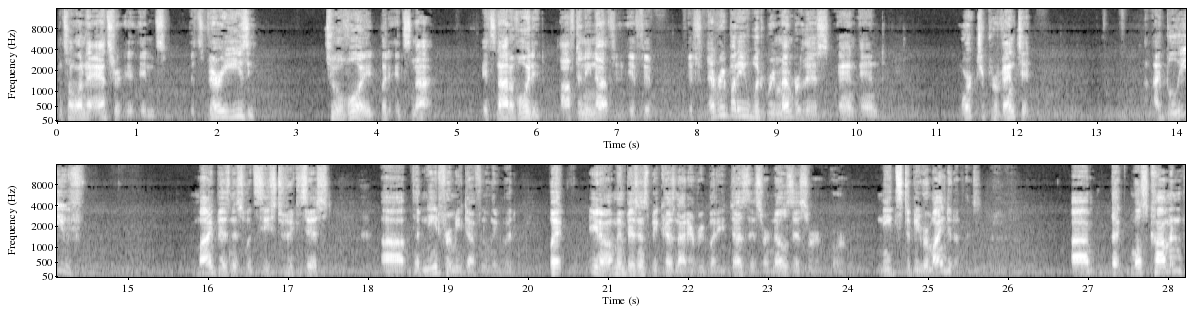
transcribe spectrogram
and so I wanted to answer it. it it's it's very easy to avoid, but it's not. It's not avoided often enough. If it, if everybody would remember this and and work to prevent it, I believe my business would cease to exist. Uh, the need for me definitely would. But you know, I'm in business because not everybody does this or knows this or, or needs to be reminded of this. Uh, the most common,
